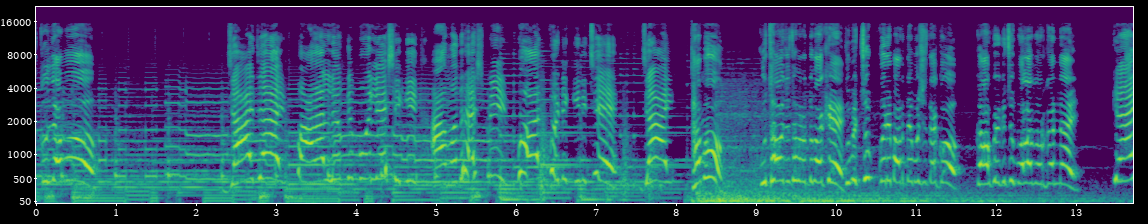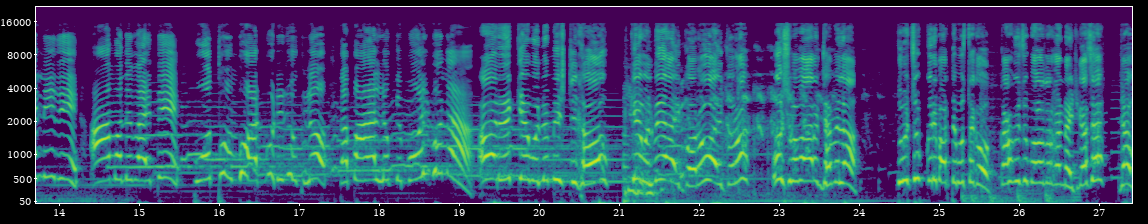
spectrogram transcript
স্কুল যাব। যাই যাই বলে এসে কি? আমাদের হাসমি ভট ফটে কিনেছে। যাই। থামো! কোথাও যেতে না তোমাকে। তুমি চুপ করে বাড়িতে বসে থাকো। কাউকে কিছু বলা দরকার নাই। কেন রে? আমাদের বাড়িতে প্রথম ভট ফটে ঢুকলো। তা পাড়ার লোককে বলব না। আরে কে বলবে মিষ্টি খাও? কে বলবে আই করো আই করো ওই সব আর ঝামেলা। তুমি চুপ করে বাড়িতে বসে থাকো। কাউকে কিছু বলা দরকার নাই ঠিক আছে? যাও।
